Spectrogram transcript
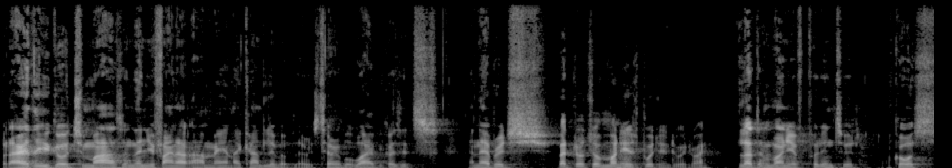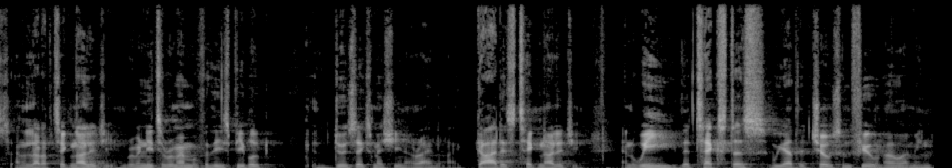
But either you go to Mars and then you find out, oh man, I can't live up there. It's terrible. Why? Because it's an average. But lots of money is put into it, right? A lot of money I've put into it, of course, and a lot of technology. We need to remember for these people, Deus ex machina, right? Like God is technology, and we, the texters, we are the chosen few. No, I mean,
